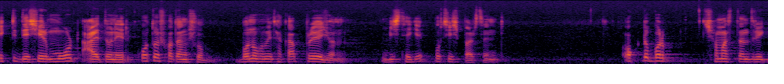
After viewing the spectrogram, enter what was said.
একটি দেশের মোট আয়তনের কত শতাংশ বনভূমি থাকা প্রয়োজন? বিশ থেকে পঁচিশ পার্সেন্ট। অক্টোবর সমাজতান্ত্রিক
